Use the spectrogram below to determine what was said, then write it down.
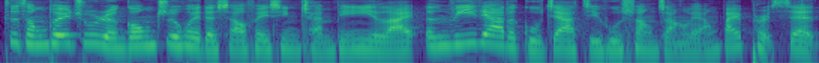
自从推出人工智慧的消费性产品以来，NVIDIA 的股价几乎上涨两百 percent。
